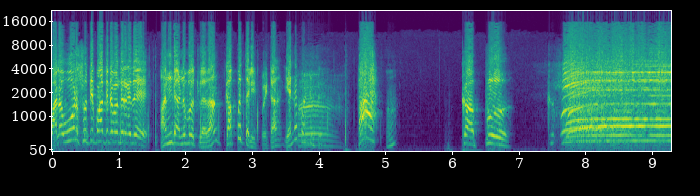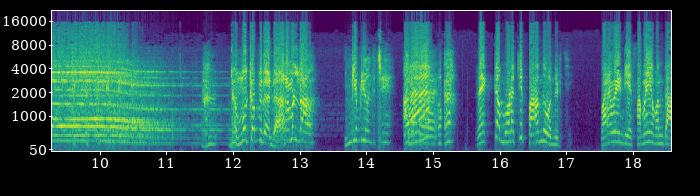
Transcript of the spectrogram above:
பல ஊர் சுத்தி பார்த்துட்டு வந்திருக்குது. அந்த அனுபவத்துல தான் கப்பு தள்ளிட்டு போயிட்டா. என்ன பண்றது? ஆ? கப்பு. நம்ம கப்பு தான்டா. நம்மள்டா இங்க எப்படி வந்துச்சு? ரெக்க முளைச்சு பறந்து வந்துடுச்சு. வர வேண்டிய சமயம் வந்தா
